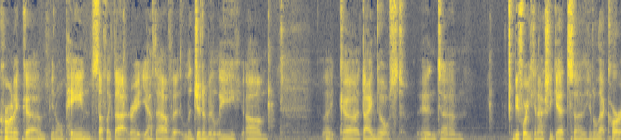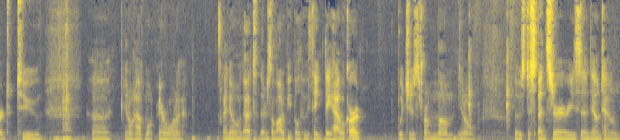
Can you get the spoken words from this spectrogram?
chronic um, you know pain, stuff like that, right? You have to have it legitimately um, like uh, diagnosed and um, before you can actually get uh, you know that card to uh, you know have marijuana. I know that there's a lot of people who think they have a card, which is from um, you know those dispensaries uh, downtown.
